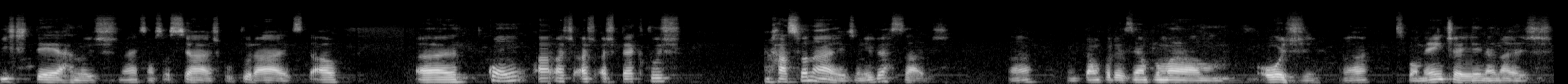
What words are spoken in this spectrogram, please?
externos, né, que são sociais, culturais, tal, uh, com as, as aspectos racionais, universais. Né? Então, por exemplo, uma, hoje, né, principalmente aí, né, nas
